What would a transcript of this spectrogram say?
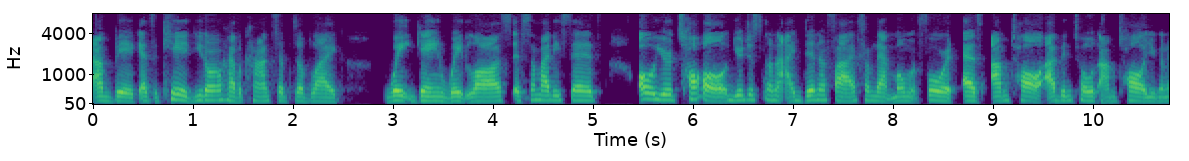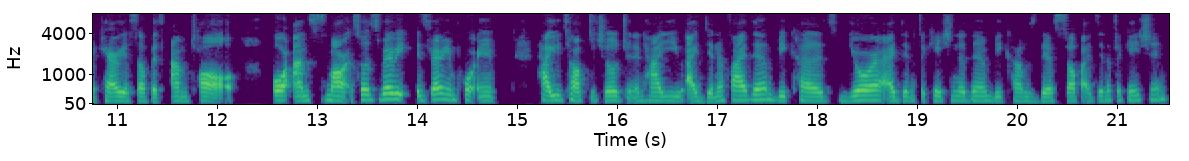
I'm big. As a kid, you don't have a concept of like weight gain, weight loss. If somebody says, "Oh, you're tall," you're just going to identify from that moment forward as I'm tall. I've been told I'm tall. You're going to carry yourself as I'm tall or I'm smart. So it's very it's very important how you talk to children and how you identify them because your identification of them becomes their self identification.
